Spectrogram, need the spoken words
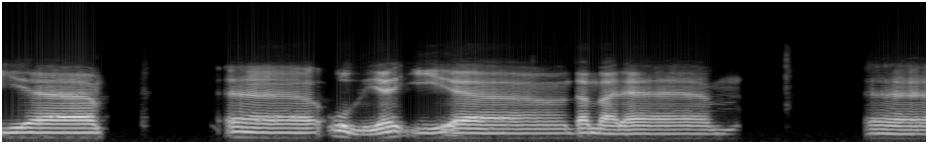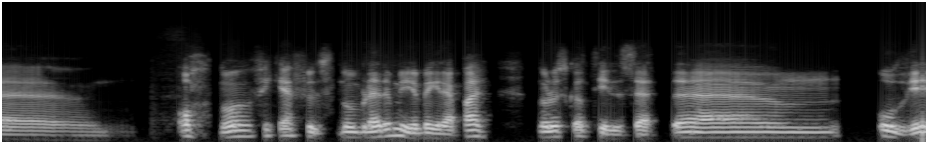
i uh, olje i den derre Åh, nå fikk jeg fullst, nå ble det mye begrep her. Når du skal tilsette olje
